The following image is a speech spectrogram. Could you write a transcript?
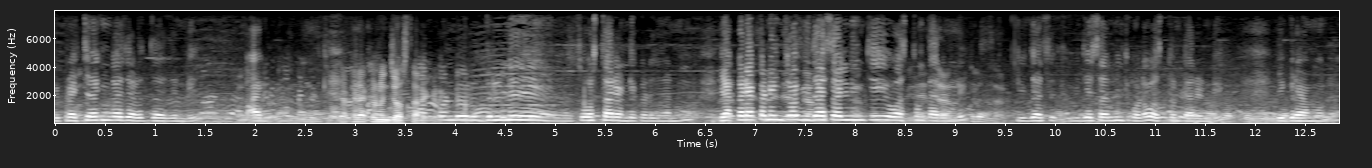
ఈ ప్రత్యేకంగా జరుగుతుందండి. ఎక్కడెక్కడ నుంచి వస్తారు రెండు రుద్రుల్ని చూస్తారండి ఇక్కడ నేను ఎక్కడెక్కడి నుంచో విదేశాల నుంచి వస్తుంటారండి. విదేశ విదేశాల నుంచి కూడా వస్తుంటారండి ఈ గ్రామంలో.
